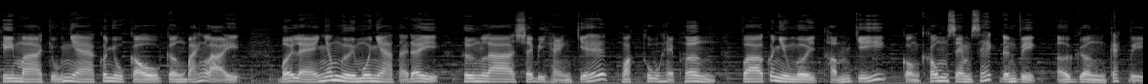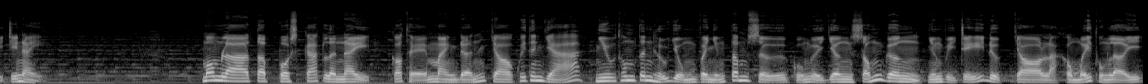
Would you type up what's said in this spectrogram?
khi mà chủ nhà có nhu cầu cần bán lại bởi lẽ nhóm người mua nhà tại đây thường là sẽ bị hạn chế hoặc thu hẹp hơn và có nhiều người thậm chí còn không xem xét đến việc ở gần các vị trí này. Mong là tập postcard lần này có thể mang đến cho quý thính giả nhiều thông tin hữu dụng về những tâm sự của người dân sống gần những vị trí được cho là không mấy thuận lợi.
